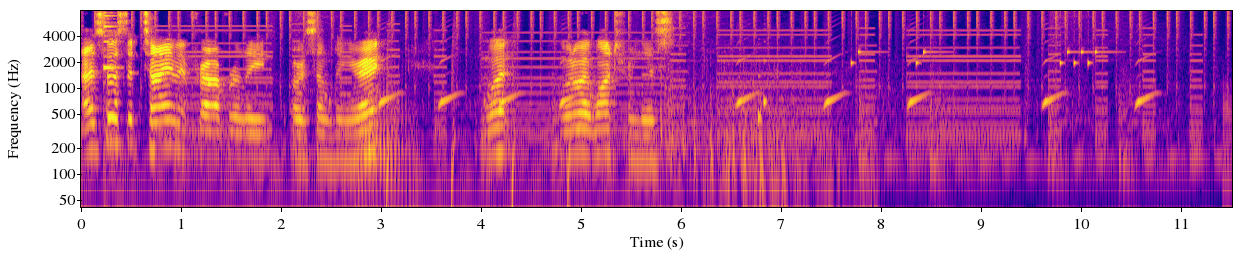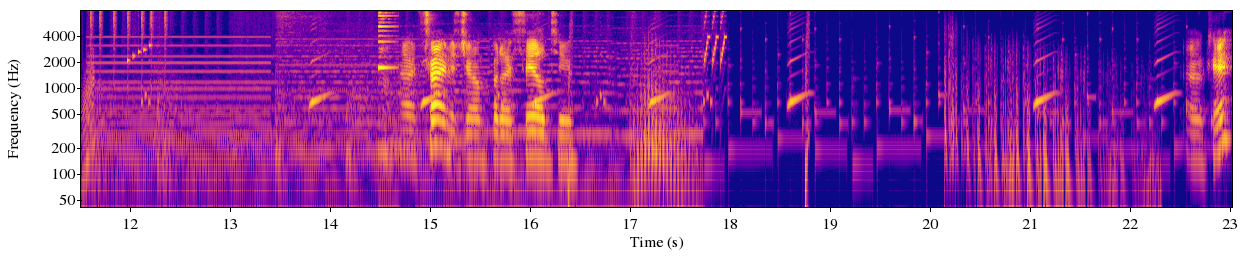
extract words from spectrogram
I was supposed to time it properly or something, right? What? What do I want from this? I was trying to jump, but I failed to. Okay.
